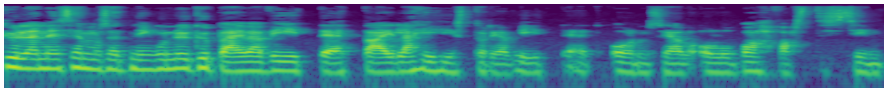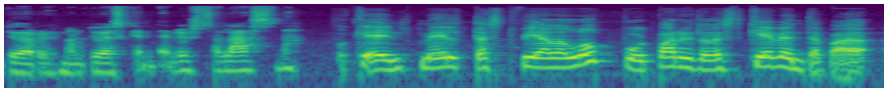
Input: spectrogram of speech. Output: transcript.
kyllä ne semmoiset niin nykypäiväviitteet tai lähihistoriaviitteet on siellä ollut vahvasti siinä työryhmän työskentelyssä läsnä. Okei, nyt meiltä tästä vielä loppuu pari tällaista keventävää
